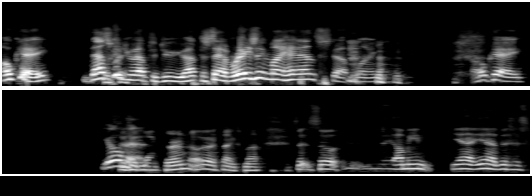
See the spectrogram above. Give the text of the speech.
okay that's okay. what you have to do you have to say i'm raising my hand Steppling okay Go Is it my turn? Oh, thanks, Matt. So, so, I mean, yeah, yeah, this is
